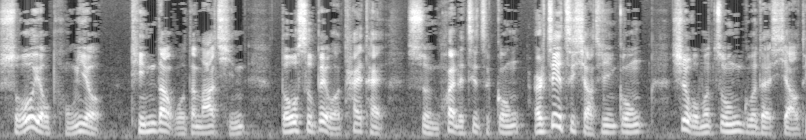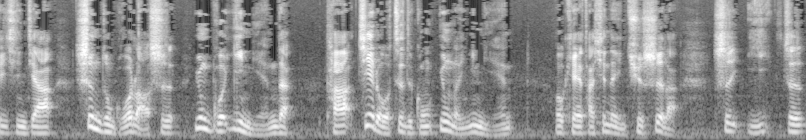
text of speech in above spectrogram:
所有朋友听到我的拉琴，都是被我太太损坏的这只弓。而这只小提琴弓是我们中国的小提琴家盛仲国老师用过一年的，他借了我这只弓用了一年。OK，他现在已经去世了。是一只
